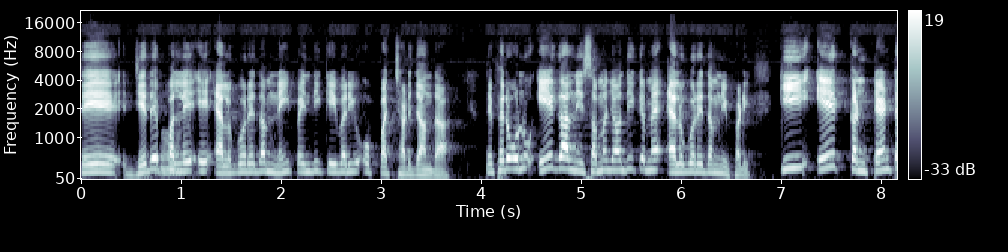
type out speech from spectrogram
ਤੇ ਜਿਹਦੇ ਪੱਲੇ ਇਹ ਐਲਗੋਰਿਦਮ ਨਹੀਂ ਪੈਂਦੀ ਕਈ ਵਾਰੀ ਉਹ ਪਛੜ ਜਾਂਦਾ। ਤੇ ਫਿਰ ਉਹਨੂੰ ਇਹ ਗੱਲ ਨਹੀਂ ਸਮਝ ਆਉਂਦੀ ਕਿ ਮੈਂ ਐਲਗੋਰਿਦਮ ਨਹੀਂ ਫੜੀ। ਕੀ ਇਹ ਕੰਟੈਂਟ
